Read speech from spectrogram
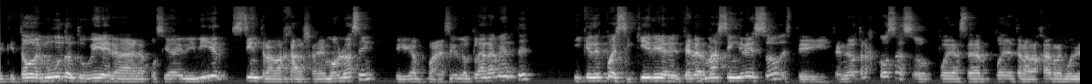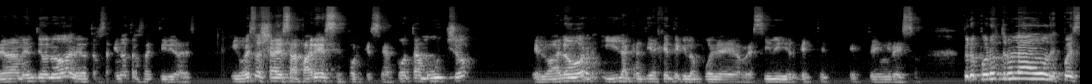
de que todo el mundo tuviera la posibilidad de vivir sin trabajar, llamémoslo así, para decirlo claramente, y que después si quiere tener más ingreso este, y tener otras cosas, o puede, hacer, puede trabajar remuneradamente o no en otras, en otras actividades. Digo, eso ya desaparece porque se acota mucho el valor y la cantidad de gente que lo puede recibir, este, este ingreso. Pero por otro lado, después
